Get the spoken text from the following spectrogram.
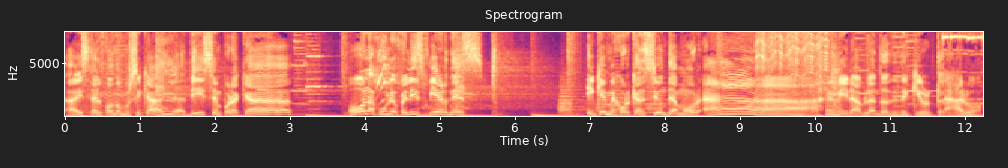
ahí está el fondo musical. Dicen por acá. Hola Julio, feliz viernes. ¿Y qué mejor canción de amor? Ah, mira, hablando de The Cure, claro.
